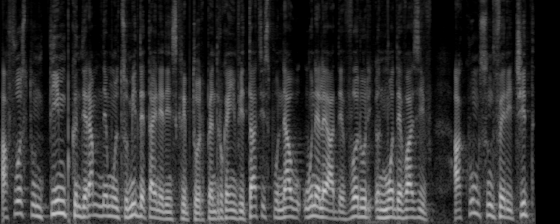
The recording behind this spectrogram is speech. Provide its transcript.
A fost un timp când eram nemulțumit de taine din Scripturi, pentru că invitații spuneau unele adevăruri în mod evaziv. Acum sunt fericit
